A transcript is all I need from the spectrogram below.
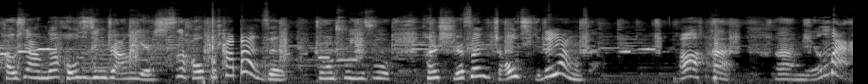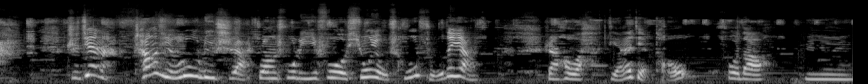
好像跟猴子警长也丝毫不差半分，装出一副很十分着急的样子。啊哈，啊，明白。只见呢，长颈鹿律师啊，装出了一副胸有成竹的样子。然后啊，点了点头，说道：“嗯，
